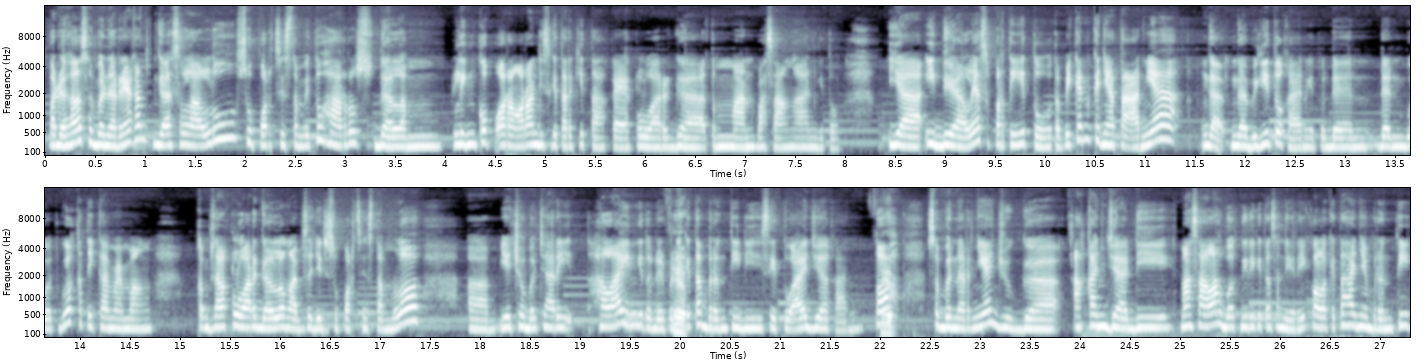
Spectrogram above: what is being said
Padahal sebenarnya kan nggak selalu support system itu harus dalam lingkup orang-orang di sekitar kita kayak keluarga, teman, pasangan gitu. Ya idealnya seperti itu, tapi kan kenyataannya nggak nggak begitu kan gitu. Dan dan buat gue ketika memang misalnya keluarga lo nggak bisa jadi support system lo, um, ya coba cari hal lain gitu daripada Yep. kita berhenti di situ aja kan. Toh Yep. sebenarnya juga akan jadi masalah buat diri kita sendiri kalau kita hanya berhenti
